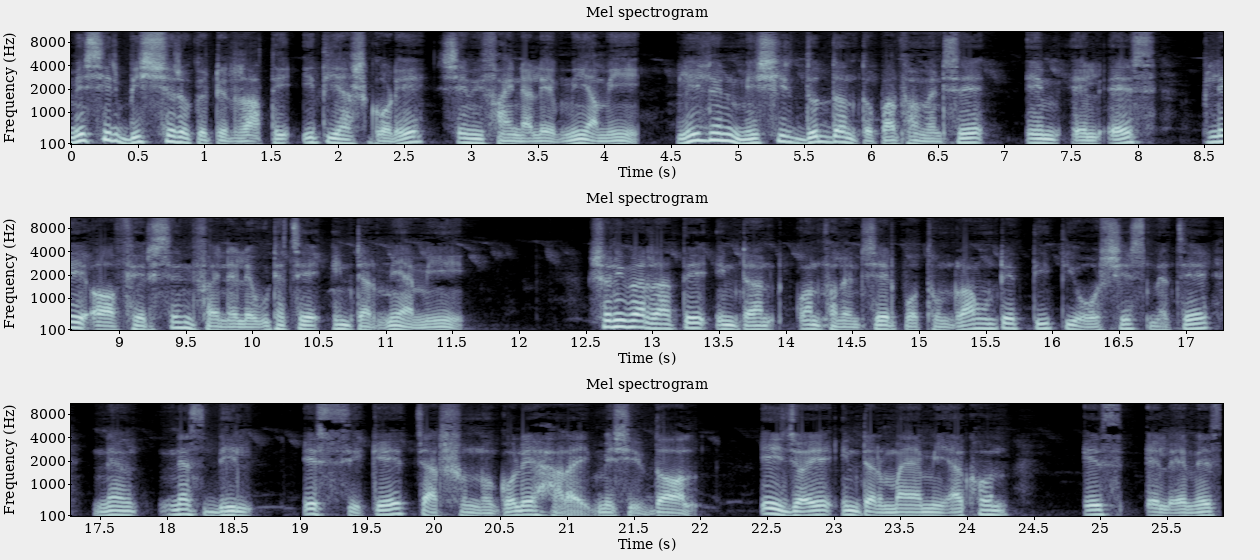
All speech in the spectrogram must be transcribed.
মেসির বিশ্ব রকেটের রাতে ইতিহাস গড়ে সেমিফাইনালে মিয়ামি। লিলেন মেসির দুর্দান্ত পারফরমেন্সে এমএলএস প্লে অফের সেমিফাইনালে উঠেছে ইন্টার মিয়ামি। শনিবার রাতে ইন্টার কনফারেন্সের প্রথম রাউন্ডে তৃতীয় ও শেষ ম্যাচে নে- নেসভিল এসসিকে চার শূন্য গোলে হারায় মেসির দল। এই জয়ে ইন্টার মায়ামি এখন এস এল এম এস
